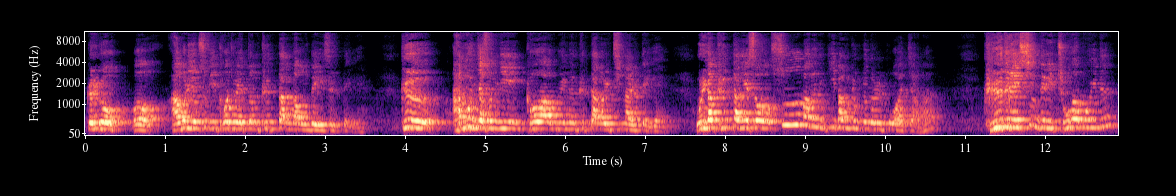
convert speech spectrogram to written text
그리고 어, 아무리 족속이 거주했던 그 땅 가운데 있을 때에 그 아몬 자손이 거하고 있는 그 땅을 지날 때에 우리가 그 땅에서 수많은 이방 종교들을 보았잖아. 그들의 신들이 좋아 보이든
